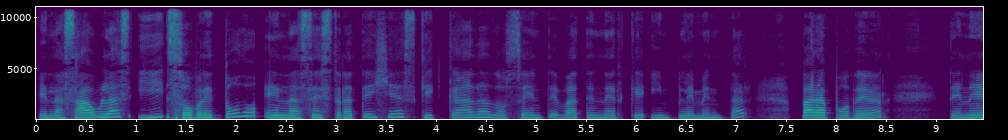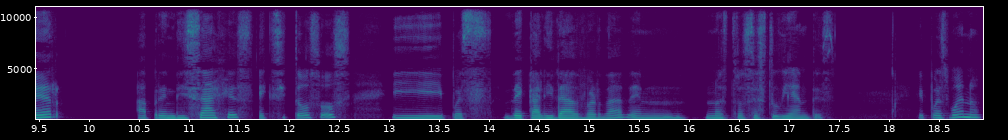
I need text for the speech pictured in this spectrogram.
En las aulas y sobre todo en las estrategias que cada docente va a tener que implementar para poder tener aprendizajes exitosos y pues de calidad, ¿verdad? En nuestros estudiantes. Y pues bueno,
